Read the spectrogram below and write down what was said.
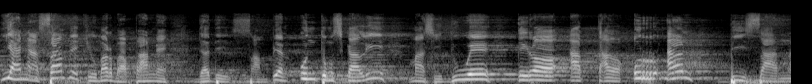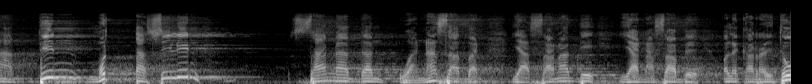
ya nasabe Ki Umar bapane jadi sampean untung sekali masih dua qiraat Al-Quran bisa sanadin muttasilin sanadan wa nasaban. Ya sanade ya nasabe. Oleh karena itu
